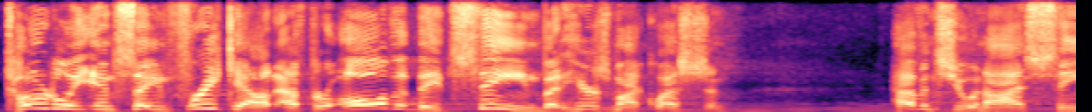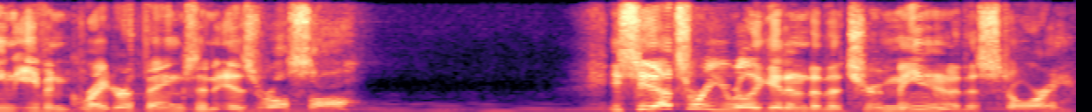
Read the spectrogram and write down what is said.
totally insane freak out after all that they'd seen. But here's my question Haven't you and I seen even greater things than Israel saw? You see, that's where you really get into the true meaning of this story.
